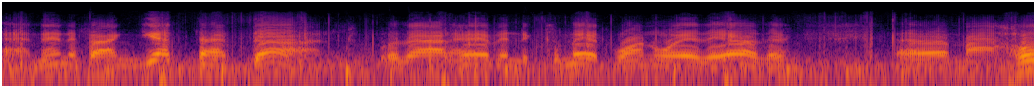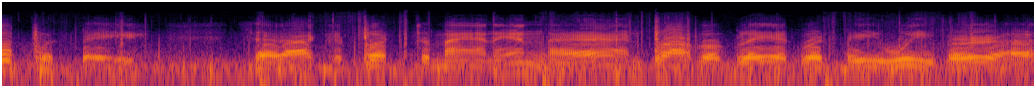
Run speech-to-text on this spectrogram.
And then if I can get that done without having to commit one way or the other, uh, my hope would be that I could put the man in there, and probably it would be Weaver, uh,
